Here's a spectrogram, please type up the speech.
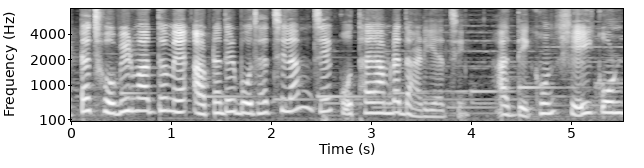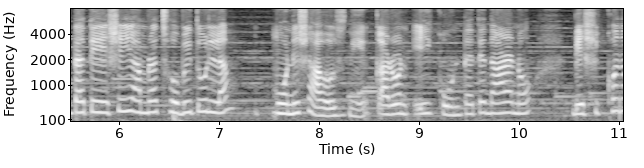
একটা ছবির মাধ্যমে আপনাদের বোঝাচ্ছিলাম যে কোথায় আমরা দাঁড়িয়ে আছি। আর দেখুন, সেই কোণটাতে এসেই আমরা ছবি তুললাম মনে সাহস নিয়ে, কারণ এই কোণটাতে দাঁড়ানো বেশিক্ষণ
